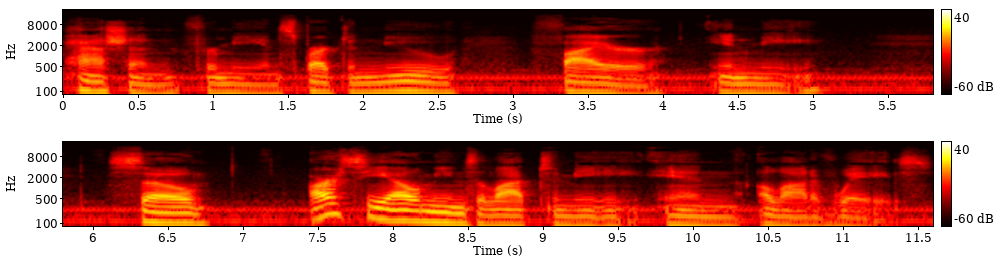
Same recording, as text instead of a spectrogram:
passion for me and sparked a new fire in me. So RCL means a lot to me in a lot of ways.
